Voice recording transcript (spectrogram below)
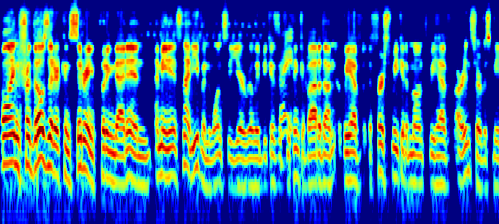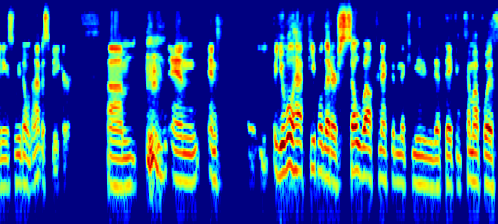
well, and for those that are considering putting that in, I mean, it's not even once a year really, because if right. you think about it, on we have the first week of the month we have our in-service meetings, so we don't have a speaker, um, and and you will have people that are so well connected in the community that they can come up with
